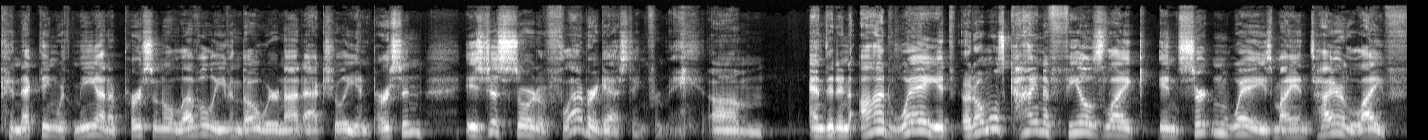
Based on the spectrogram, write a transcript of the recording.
connecting with me on a personal level, even though we're not actually in person, is just sort of flabbergasting for me. Um, and in an odd way, it, it almost kind of feels like, in certain ways, my entire life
